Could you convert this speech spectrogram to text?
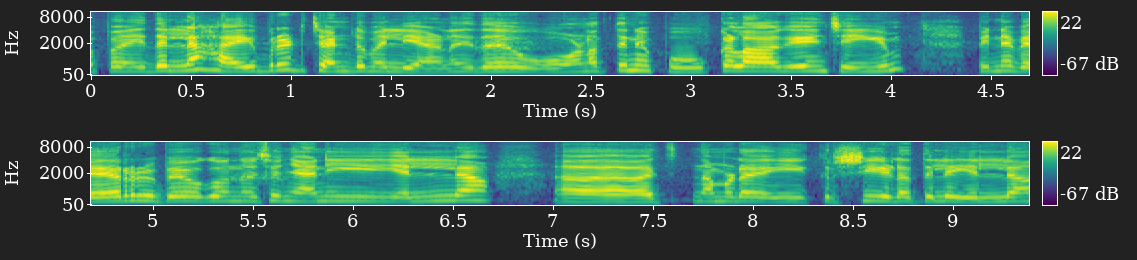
അപ്പോൾ ഇതെല്ലാം ഹൈബ്രിഡ് ചെണ്ടുമല്ലിയാണ്. ഇത് ഓണത്തിന് പൂക്കളാകുകയും ചെയ്യും. പിന്നെ വേറൊരു ഉപയോഗം എന്ന് വെച്ചാൽ ഞാൻ ഈ എല്ലാ നമ്മുടെ ഈ കൃഷിയിടത്തിലെ എല്ലാ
